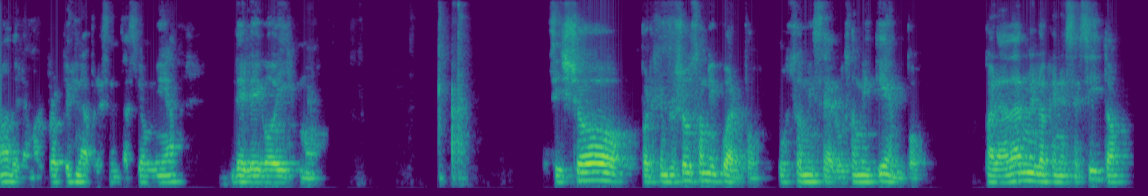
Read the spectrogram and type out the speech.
¿no? del amor propio en la presentación mía del egoísmo. Si yo, por ejemplo, yo uso mi cuerpo, uso mi ser, uso mi tiempo para darme lo que necesito,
